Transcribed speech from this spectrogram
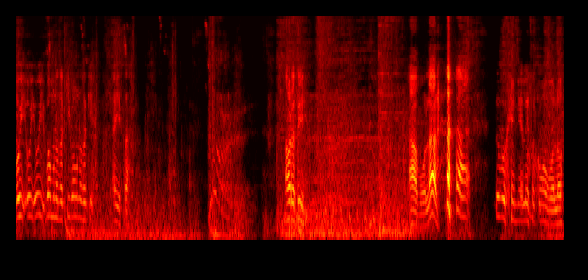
Uy, uy, uy, vámonos aquí, vámonos aquí. Ahí está. Ahora sí. A volar. Estuvo genial eso como voló.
